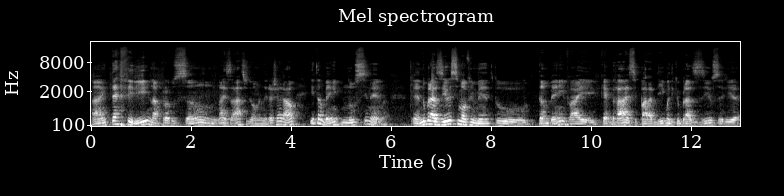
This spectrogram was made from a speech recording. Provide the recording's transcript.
a interferir na produção, nas artes de uma maneira geral, e também no cinema. É, no Brasil, esse movimento também vai quebrar esse paradigma de que o Brasil seria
